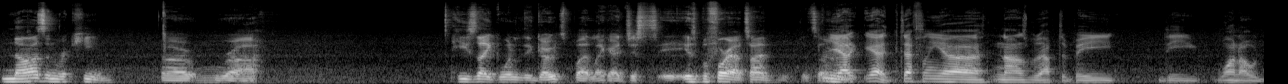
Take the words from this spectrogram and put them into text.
Nas and Rakim. Uh, rah. He's like one of the goats, but like I just it was before our time. That's all. Yeah, yeah, definitely. Uh, Nas would have to be the one I would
